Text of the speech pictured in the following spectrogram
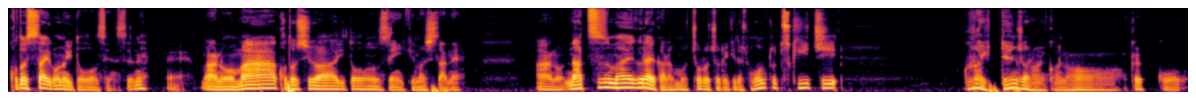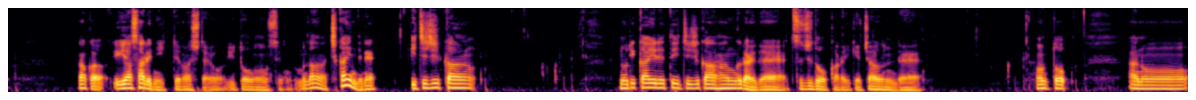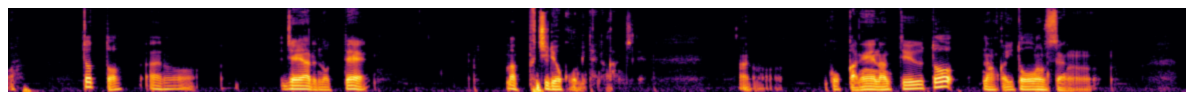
今年最後の伊東温泉ですよね。えーまあ、あの、まあ、今年は伊東温泉行きましたね。あの、夏前ぐらいからもうちょろちょろ行きだして、ほんと月1ぐらい行ってんじゃないかな。結構。なんか癒されに行ってましたよ、伊東温泉。だから近いんでね、1時間、乗り換え入れて1時間半ぐらいで辻堂から行けちゃうんで、本当あのー、ちょっと、あの、JR 乗って、まあ、プチ旅行みたいな感じで、あの、行こっかね、なんて言うと、なんか伊東温泉、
